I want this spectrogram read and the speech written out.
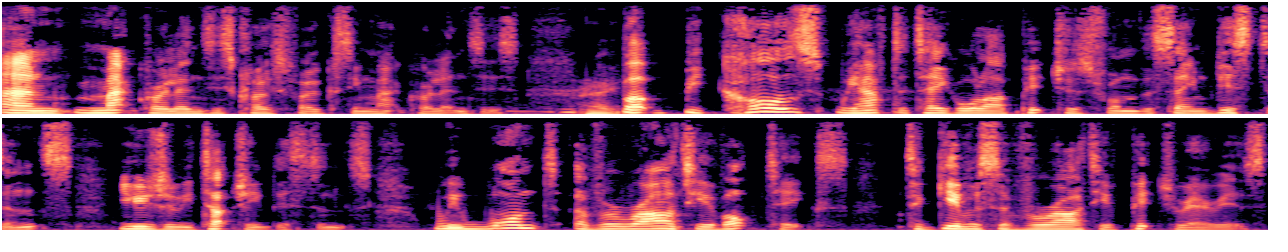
and macro lenses, close focusing macro lenses. Right. But because we have to take all our pictures from the same distance, usually touching distance, we want a variety of optics to give us a variety of picture areas.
